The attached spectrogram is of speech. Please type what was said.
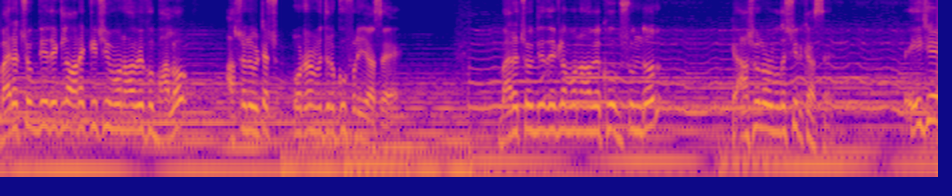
বাইরের চোখ দিয়ে দেখলে অনেক কিছুই মনে হবে খুব ভালো। আসলে ওইটা ওটার ভিতরে কুফরি আছে। বাইরের চোখ দিয়ে দেখলে মনে হবে খুব সুন্দর। আসলে ওর মধ্যে শির্ক আছে। এই যে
